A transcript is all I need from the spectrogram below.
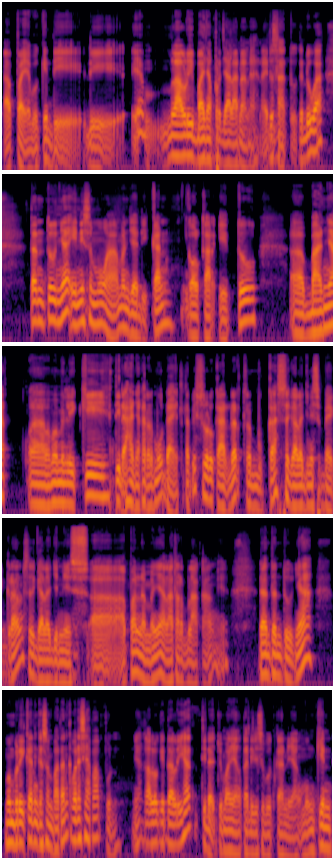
apa ya mungkin di di ya melalui banyak perjalanan ya. Nah itu satu. Kedua tentunya ini semua menjadikan Golkar itu eh, banyak eh, memiliki tidak hanya kader muda ya, tetapi seluruh kader terbuka segala jenis background, segala jenis eh, apa namanya latar belakang ya, dan tentunya memberikan kesempatan kepada siapa pun ya. Kalau kita lihat tidak cuma yang tadi disebutkan yang mungkin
